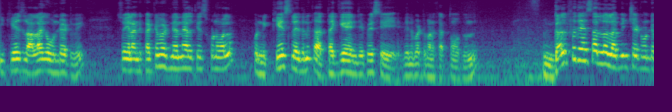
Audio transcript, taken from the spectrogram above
ఈ కేసులు అలాగే ఉండేటివి. సో ఇలాంటి కఠినమైన నిర్ణయాలు తీసుకోవడం వల్ల కొన్ని కేసులు ఏదైనా తగ్గాయని చెప్పేసి దీన్ని బట్టి మనకు అర్థమవుతుంది. గల్ఫ్ దేశాల్లో లభించేటువంటి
